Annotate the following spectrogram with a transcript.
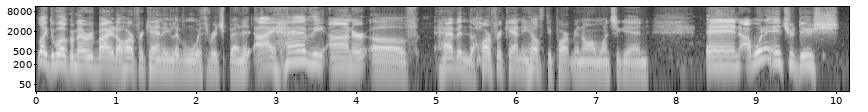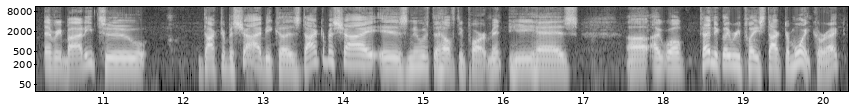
I'd like to welcome everybody to Harford County Living with Rich Bennett. I have the honor of having the Harford County Health Department on once again. And I want to introduce everybody to Dr. Bishai because Dr. Bishai is new at the health department. He has, uh, well, technically replaced Dr. Moy, correct?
